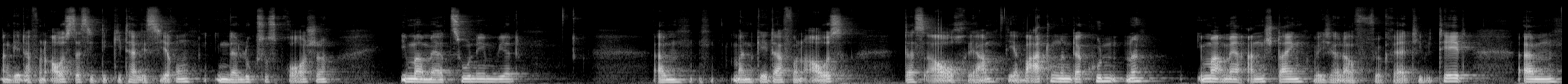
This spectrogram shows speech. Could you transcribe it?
man geht davon aus, dass die Digitalisierung in der Luxusbranche immer mehr zunehmen wird. Ähm, man geht davon aus, dass auch ja, die Erwartungen der Kunden immer mehr ansteigen, welche halt auch für Kreativität ähm,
